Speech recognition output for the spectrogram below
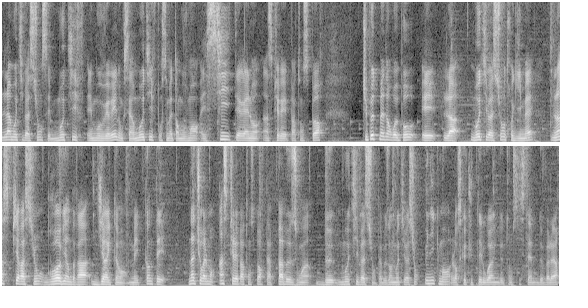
la motivation c'est motif et donc c'est un motif pour se mettre en mouvement et si tu es réellement inspiré par ton sport, tu peux te mettre en repos et la motivation entre guillemets, l'inspiration reviendra directement. Mais quand tu es naturellement inspiré par ton sport, tu n'as pas besoin de motivation. Tu as besoin de motivation uniquement lorsque tu t'éloignes de ton système de valeurs.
